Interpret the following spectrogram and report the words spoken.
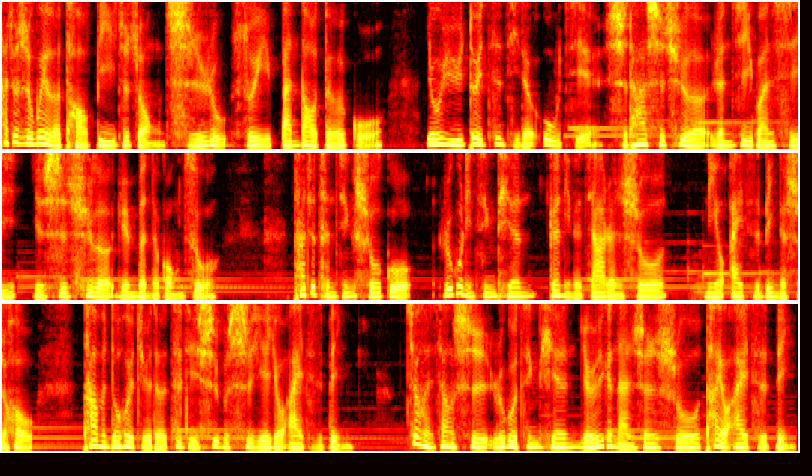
他就是为了逃避这种耻辱，所以搬到德国。由于对自己的误解，使他失去了人际关系，也失去了原本的工作。他就曾经说过：“如果你今天跟你的家人说你有艾滋病的时候，他们都会觉得自己是不是也有艾滋病？就很像是如果今天有一个男生说他有艾滋病，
